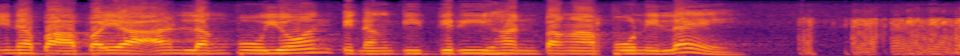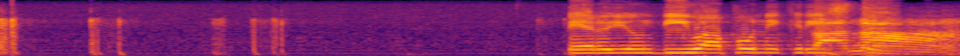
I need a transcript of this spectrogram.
pinababayaan lang po yun, pinangdidirihan pa nga po nila eh. Pero yung diwa po ni Kristo, Sana,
